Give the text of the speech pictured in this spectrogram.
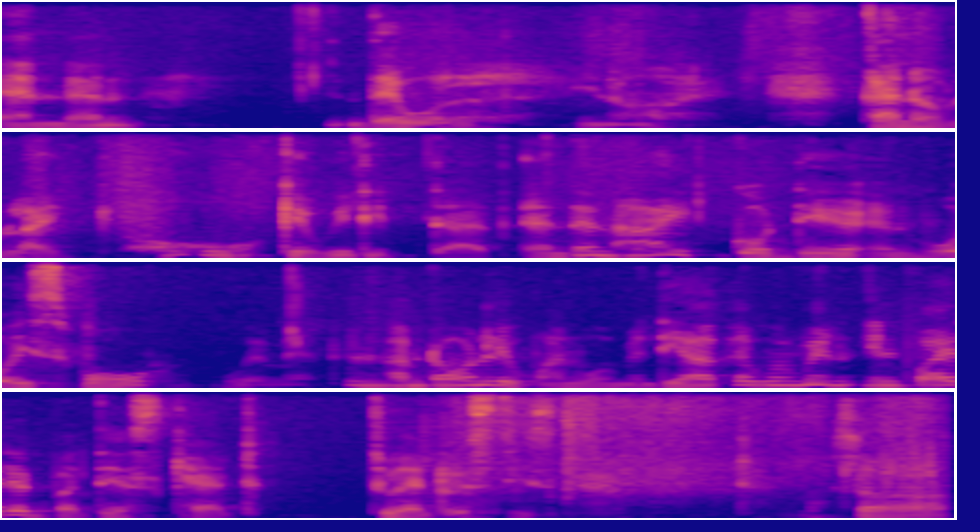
and then they will, you know, kind of like, oh, okay, we did that, and then I go there and voice for women. Mm-hmm. I'm the only one woman. The other women invited, but they're scared to address this. So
